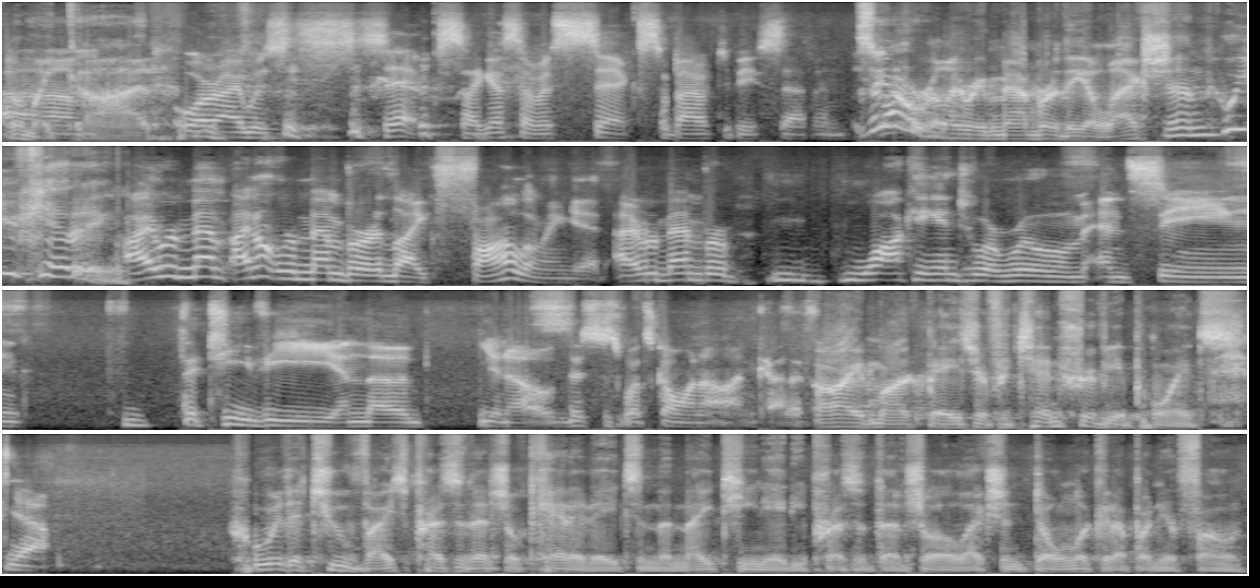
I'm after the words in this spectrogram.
Oh my um, god! Or I was six. I guess I was six, about to be seven. So you don't really remember the election? Who are you kidding? I remember. I don't remember like following it. I remember walking into a room and seeing the TV and the you know this is what's going on kind of. Thing. All right, Mark Bazer for ten trivia points. Yeah. Who were the two vice presidential candidates in the 1980 presidential election? Don't look it up on your phone.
